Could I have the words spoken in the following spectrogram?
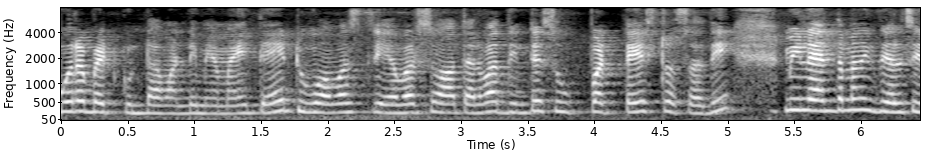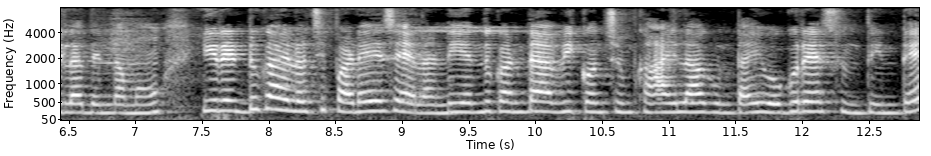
ఊరబెట్టుకుంటామండి మేమైతే. టూ అవర్స్ త్రీ అవర్స్ ఆ తర్వాత తింటే సూపర్ టేస్ట్ వస్తుంది. మీలో ఎంతమందికి తెలుసు ఇలా తిన్నాము ఈ రెడ్ కాయలు వచ్చి పడేసేయాలండి. ఎందుకంటే అవి కొంచెం కాయలాగా ఉంటాయి ఒగురేస్తుంది తింటే.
